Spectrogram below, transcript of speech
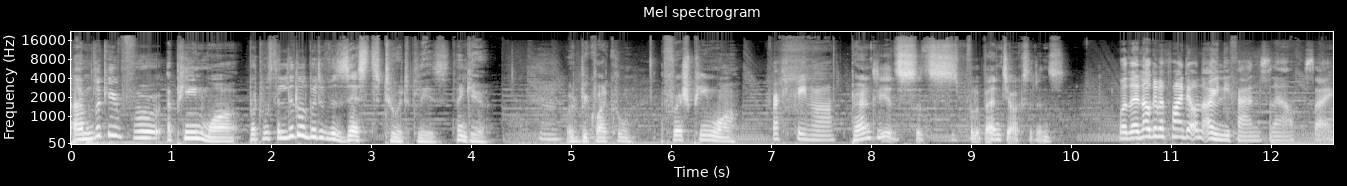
I'm looking for a Pinot, but with a little bit of a zest to it, please. Thank you. It would be quite cool. A fresh Pinot. Fresh Pinot. Apparently, it's it's full of antioxidants. Well, they're not going to find it on OnlyFans now, so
